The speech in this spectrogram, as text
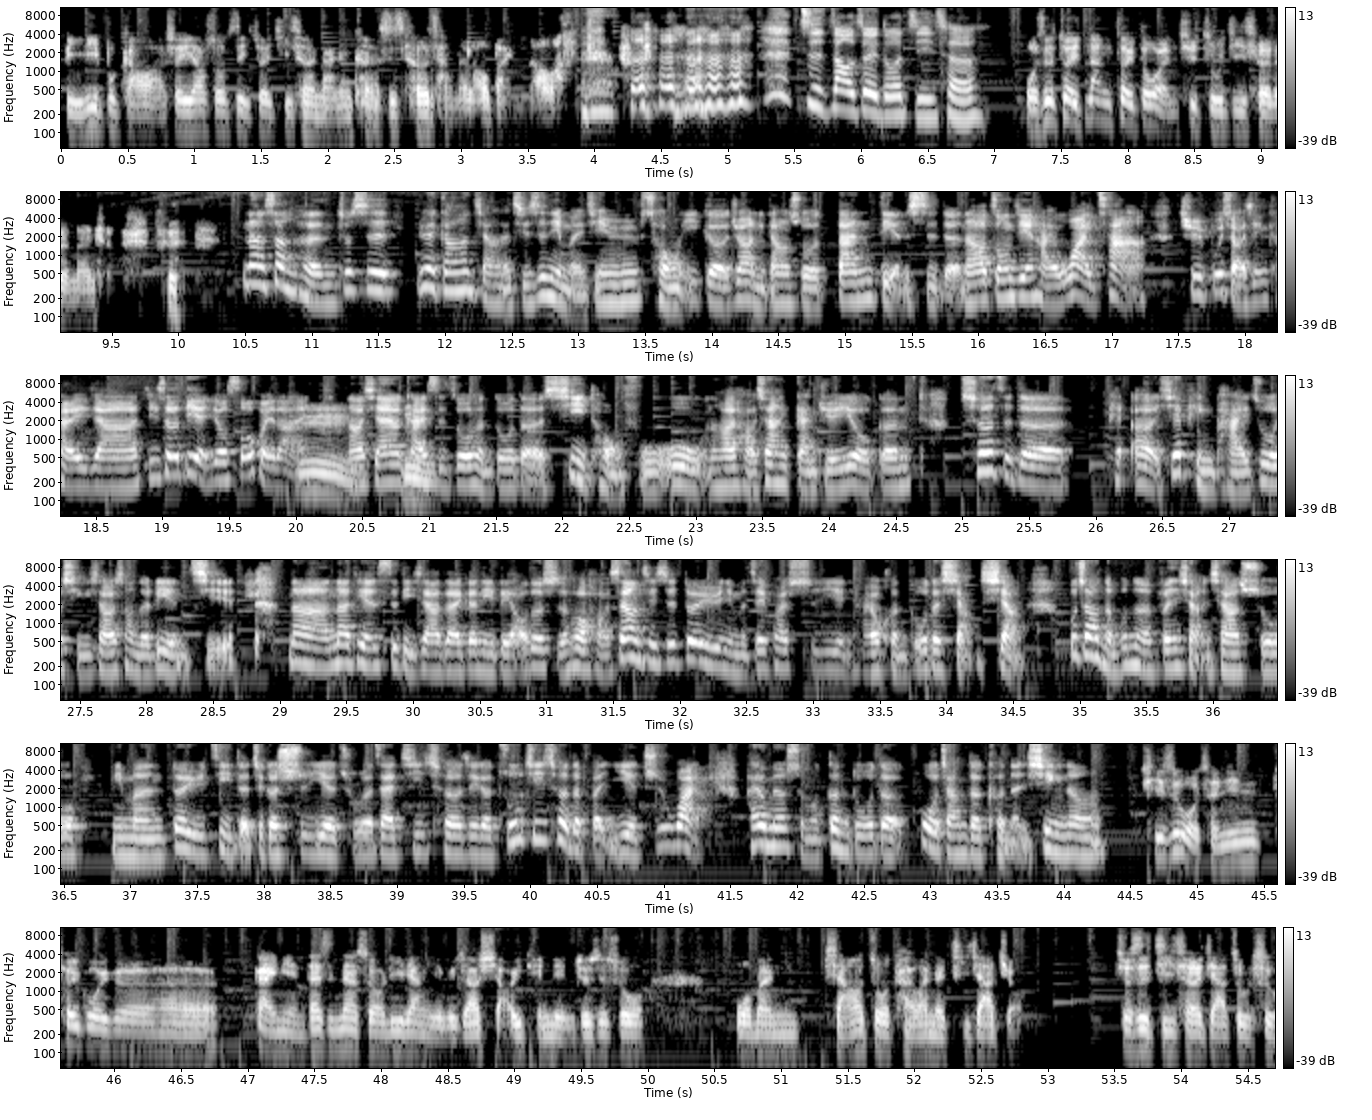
比例不高啊，所以要说自己最机车的男人，可能是车厂的老板，你知道吗？制造最多机车。我是最让最多人去租机车的男人。那上恒就是因为刚刚讲的，其实你们已经从一个就像你刚刚说的单点式的，然后中间还外差去不小心开了一家机车店，又收回来，嗯、然后现在又开始做很多的系统服务，嗯、然后好像感觉也有跟车子的。呃，一些品牌做行销上的链接。那那天私底下在跟你聊的时候，好像其实对于你们这块事业，你还有很多的想象。不知道能不能分享一下，说你们对于自己的这个事业，除了在机车这个租机车的本业之外，还有没有什么更多的扩张的可能性呢？其实我曾经推过一个呃概念，但是那时候力量也比较小一点点，就是说我们想要做台湾的机加酒，就是机车加住宿。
